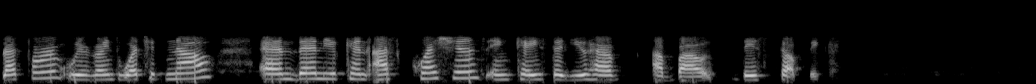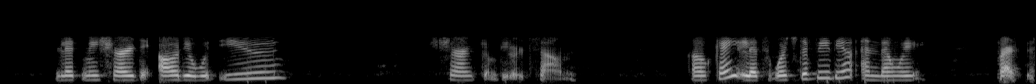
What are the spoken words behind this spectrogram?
platform, we're going to watch it now. And then you can ask questions in case that you have about this topic. Let me share the audio with you. Share computer sound. Okay, let's watch the video and then we practice.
